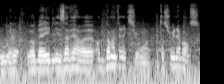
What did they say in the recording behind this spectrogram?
Ou alors, oh, bah, il les a vers, euh, dans ma direction. hein. Attention, il avance.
